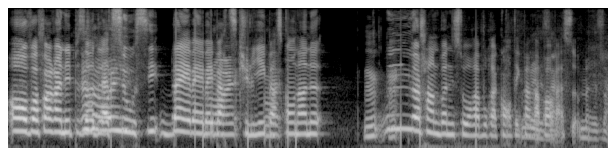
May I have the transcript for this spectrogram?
on va faire un épisode Oui. là-dessus aussi, bien, bien, bien Ouais, particulier, parce qu'on en a Mm, une méchante bonne histoire à vous raconter par Maison, rapport à ça. maison.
